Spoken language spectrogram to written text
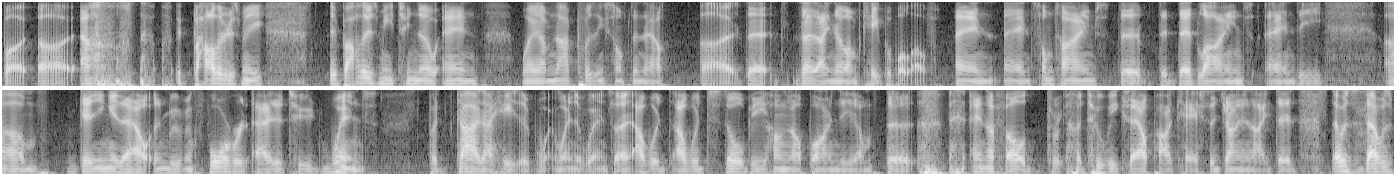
but uh, it bothers me. It bothers me to no end when I'm not putting something out uh, that that I know I'm capable of, and and sometimes the the deadlines and the um, getting it out and moving forward attitude wins but God, I hate it when it wins. I, I, would I would still be hung up on the um the NFL three, two weeks out podcast that John and I did. That was that was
